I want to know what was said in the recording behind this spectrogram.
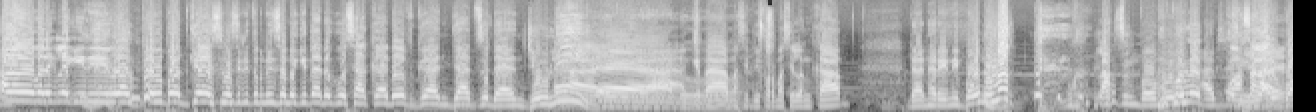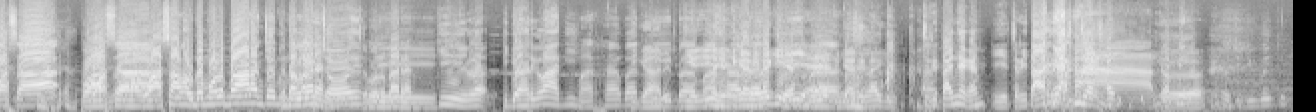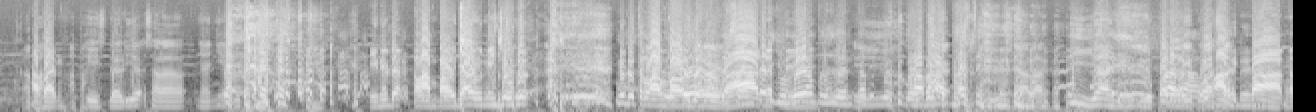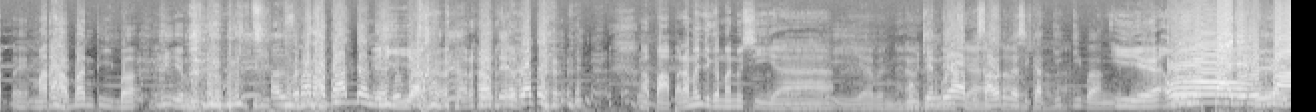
Halo, balik lagi di Ruang Tamu Podcast. Masih ditemenin sama kita ada gue Saka, Devgan, Jatsu dan Juli. Ya, aduh. kita masih di formasi lengkap. Dan hari ini bau mulut. Langsung bau mulut. Puasa ya. puasa Puasa. Puasa lah udah mau lebaran coy Udah Bentar mau lagi lebaran. coy Udah mau lebaran. Gila Tiga hari lagi Marhaban Tiga hari, tiba, iya, iya, marhaban tiga hari lagi ya. Iya. Iya, Tiga hari lagi. Ceritanya kan? Iya ceritanya Tapi Aduh. lucu juga itu Apa? Apaan? Apa? Is Dahlia salah nyanyi. Ini udah kelampau jauh nih Ju Ini udah terlampau Itu jauh banget juga nih yang presenter. Iya, gua Marhaban. Jalan Iya Lupa lagi puasa Balik banget eh. Marhaban tiba Iya, Harus marah badan ya. Iya. Bete banget. Apa-apa namanya juga manusia. Iya benar Mungkin juga dia habis sahur salah, nggak sikat gigi bang. Iya. Jadi lupa, jadi Iya, lupa.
